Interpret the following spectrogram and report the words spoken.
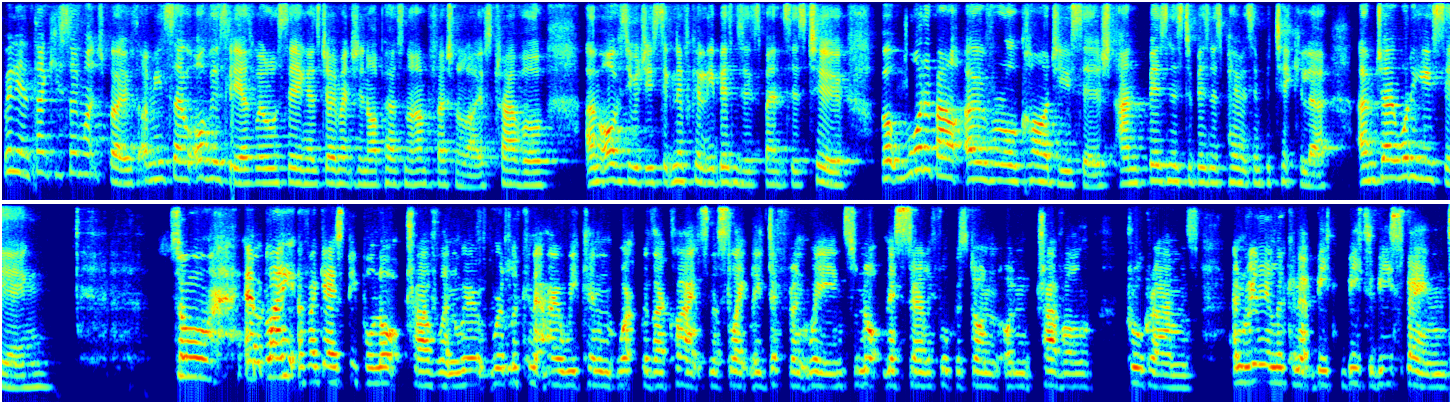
Brilliant. Thank you so much, both. I mean, so obviously, as we're all seeing, as Joe mentioned, in our personal and professional lives, travel um, obviously reduced significantly business expenses too. But what about overall card usage and business to business payments in particular? Um, Joe, what are you seeing? So, in light of, I guess, people not traveling, we're, we're looking at how we can work with our clients in a slightly different way. So, not necessarily focused on, on travel programs and really looking at B, B2B spend.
